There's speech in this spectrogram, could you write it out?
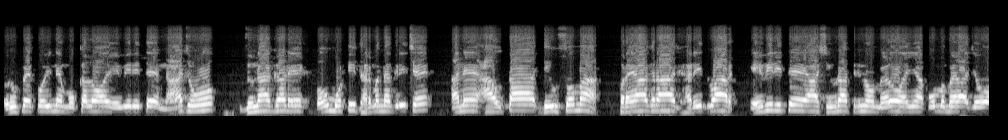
રૂપે કોઈને મોકલો એવી રીતે ના જુઓ. જુનાગઢ એક બહુ મોટી ધર્મનગરી છે. અને આવતા દિવસોમાં પ્રયાગરાજ હરિદ્વાર એવી રીતે આ શિવરાત્રીનો મેળો અહીંયા કુંભ મેળા જેવો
